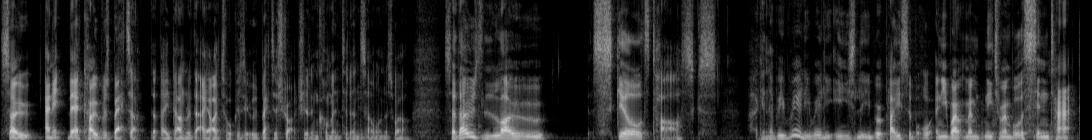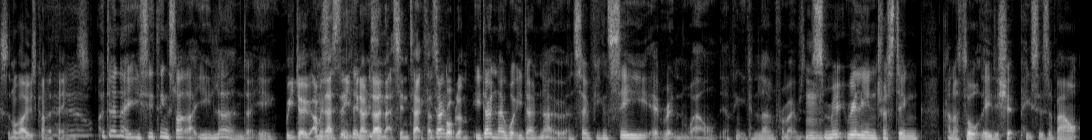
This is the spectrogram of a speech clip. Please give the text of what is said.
So, and it, their code was better that they'd done with the AI tool because it was better structured and commented and so on as well. So, those low skilled tasks are going to be really, really easily replaceable, and you won't remem- need to remember all the syntax and all those kind of things. I don't know. You see things like that, you learn, don't you? We do. I mean, that's the thing. If you don't learn that syntax, that's a problem. You don't know what you don't know, and so if you can see it written well, I think you can learn from it. Hmm. Some really interesting kind of thought leadership pieces about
